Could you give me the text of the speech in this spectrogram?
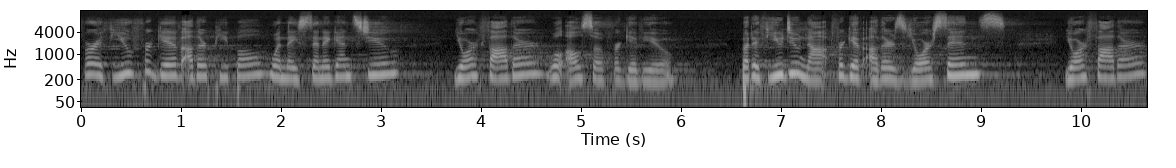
For if you forgive other people when they sin against you, your Father will also forgive you. But if you do not forgive others your sins, your Father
